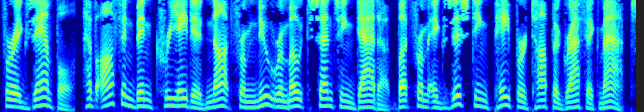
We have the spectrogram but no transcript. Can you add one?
for example, have often been created not from new remote sensing data but from existing paper topographic maps.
